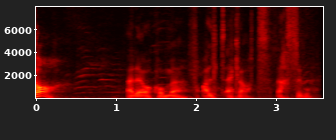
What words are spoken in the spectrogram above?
Da er det å komme, for alt er klart. Vær så god.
